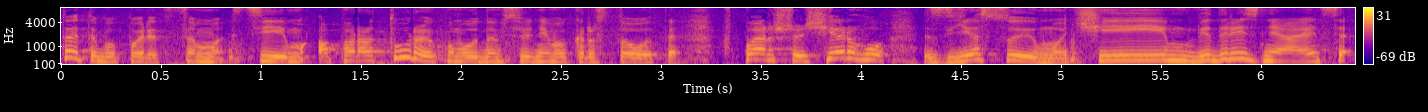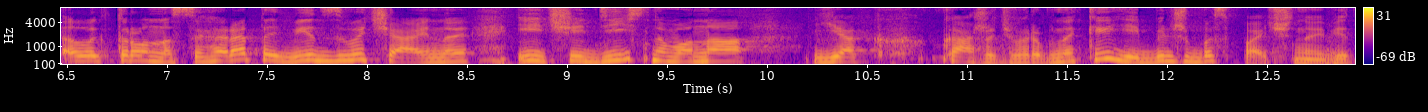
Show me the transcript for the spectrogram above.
Дайте ви поряд з цим з цією апаратурою, яку ми будемо сьогодні використовувати. В першу чергу з'ясуємо, чим відрізняється електронна сигарета від звичайної, і чи дійсно вона, як кажуть виробники, є більш безпечною від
